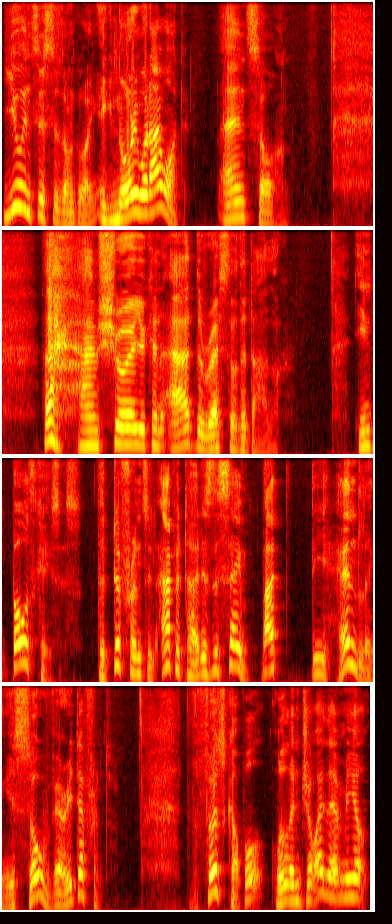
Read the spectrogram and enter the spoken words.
you insisted on going, ignoring what I wanted, and so on. I'm sure you can add the rest of the dialogue. In both cases, the difference in appetite is the same, but the handling is so very different. The first couple will enjoy their meal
